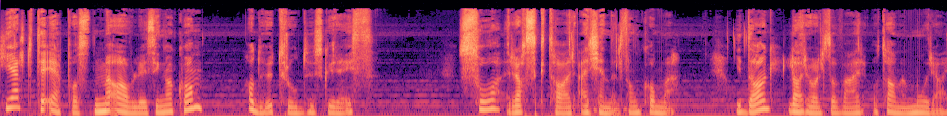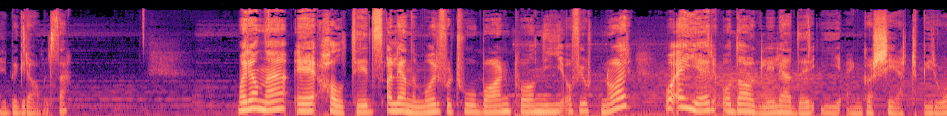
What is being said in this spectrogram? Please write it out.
Helt til e-posten med avlysninga kom, hadde hun trodd hun skulle reise. Så raskt har erkjennelsene kommet. I dag lar hun altså være å ta med mora i begravelse. Marianne er halvtids alenemor for to barn på 9 og 14 år, og eier og daglig leder i Engasjert byrå.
